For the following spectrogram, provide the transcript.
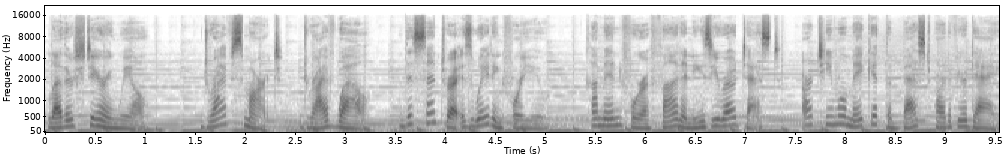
leather steering wheel. Drive smart, drive well. This Sentra is waiting for you. Come in for a fun and easy road test. Our team will make it the best part of your day.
